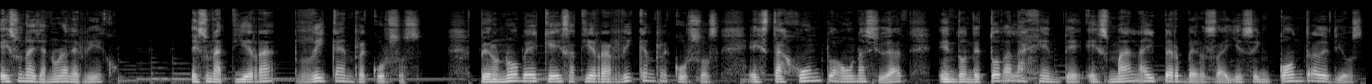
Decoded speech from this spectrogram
es una llanura de riego, es una tierra rica en recursos pero no ve que esa tierra rica en recursos está junto a una ciudad en donde toda la gente es mala y perversa y es en contra de Dios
